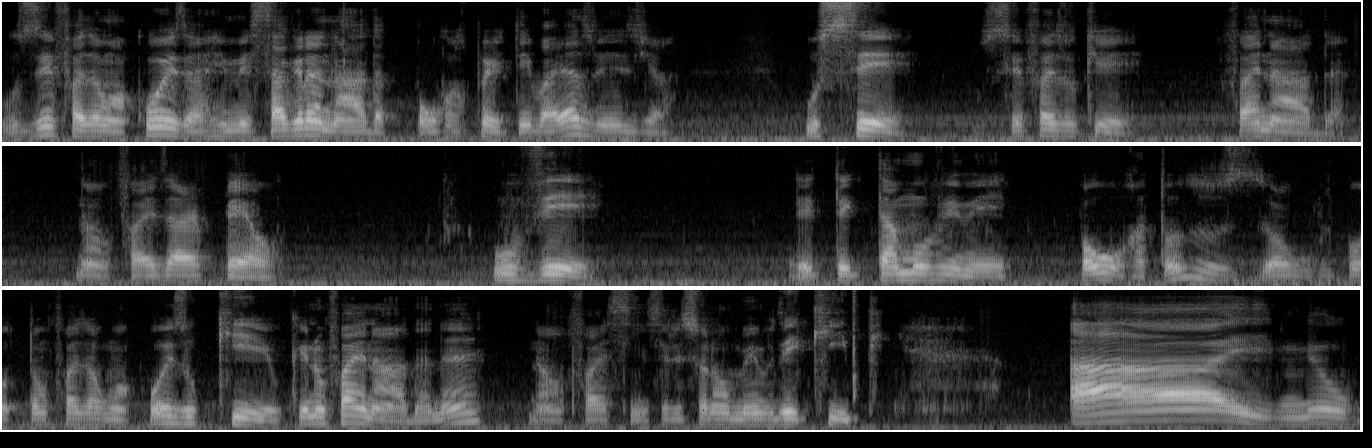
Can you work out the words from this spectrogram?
O Z faz alguma coisa? Arremessar granada. Porra, apertei várias vezes já. O C. O C faz o quê? Faz nada. Não, faz arpel. O V. Detectar movimento. Porra, todos os botões fazem alguma coisa. O que? O que não faz nada, né? Não, faz sim. Selecionar um membro da equipe. Ai, meu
